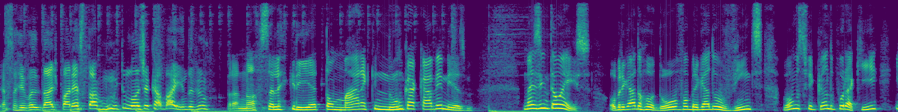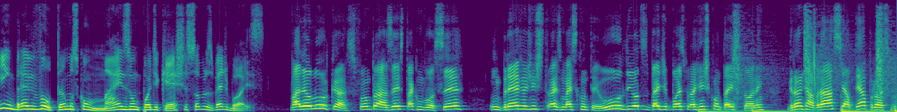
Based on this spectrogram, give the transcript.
Essa rivalidade parece estar muito longe de acabar ainda, viu? Pra nossa alegria, tomara que nunca acabe mesmo. Mas então é isso. Obrigado, Rodolfo. Obrigado, ouvintes. Vamos ficando por aqui e em breve voltamos com mais um podcast sobre os Bad Boys. Valeu, Lucas. Foi um prazer estar com você. Em breve a gente traz mais conteúdo e outros Bad Boys pra gente contar a história, hein? Grande abraço e até a próxima.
